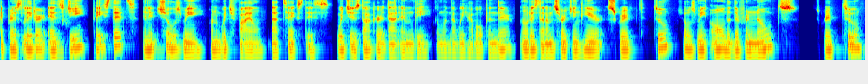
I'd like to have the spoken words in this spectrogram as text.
I press leader SG, paste it, and it shows me on which file that text is, which is docker.md, the one that we have open there. Notice that I'm searching here, script 2, shows me all the different nodes, script 2,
